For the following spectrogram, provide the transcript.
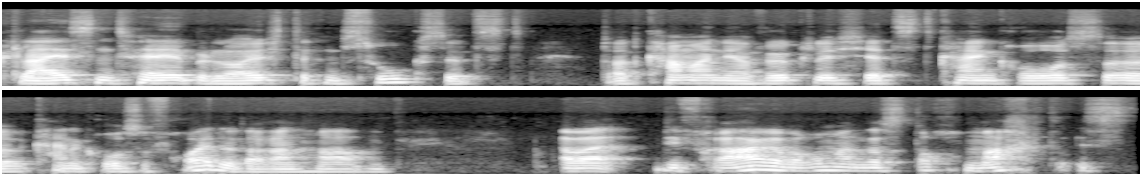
gleißend hell beleuchteten Zug sitzt, Dort kann man ja wirklich jetzt kein große keine große Freude daran haben. Aber die Frage, warum man das doch macht, ist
